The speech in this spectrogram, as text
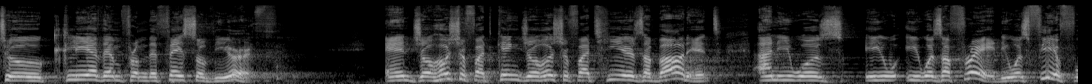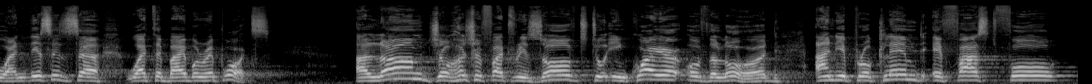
to clear them from the face of the earth. And Jehoshaphat, King Jehoshaphat, hears about it and he was, he, he was afraid, he was fearful. And this is uh, what the Bible reports. Alarmed, Jehoshaphat resolved to inquire of the Lord, and he proclaimed a fast for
